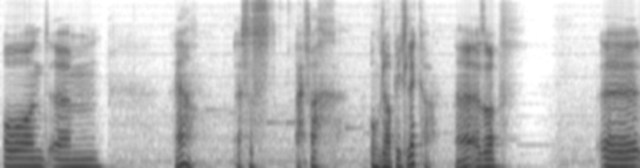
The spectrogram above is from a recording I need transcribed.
Und ähm, ja, es ist einfach unglaublich lecker. Ne? Also äh,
